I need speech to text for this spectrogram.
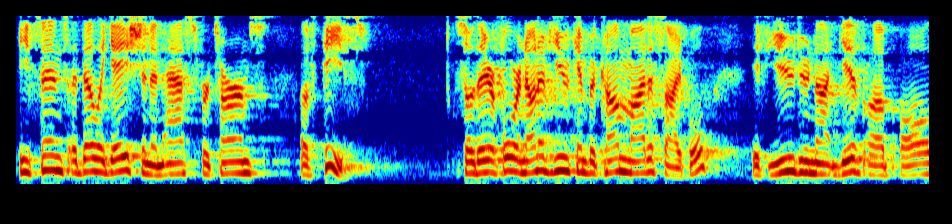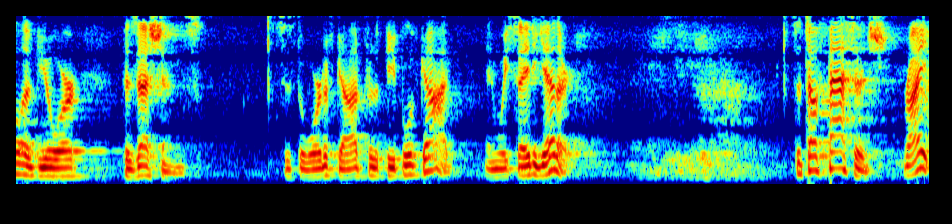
he sends a delegation and asks for terms of peace. So therefore, none of you can become my disciple if you do not give up all of your possessions. This is the word of God for the people of God. And we say together, it's a tough passage, right?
